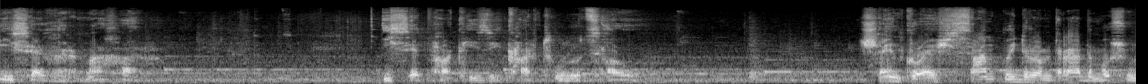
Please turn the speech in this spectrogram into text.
ისე ღრმა ხარ ისე ფაქიზი ქართულოცაო შენ ქვეშ სამკვიდრო მტრად მოსულ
